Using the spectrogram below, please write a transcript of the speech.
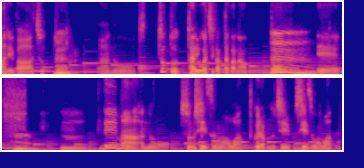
あればちょっと、うん。あのちちょっと対応が違ったかなとう思んって、うん。うん。でまああのそのシーズンは終わっクラブのチームシーズンは終わ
